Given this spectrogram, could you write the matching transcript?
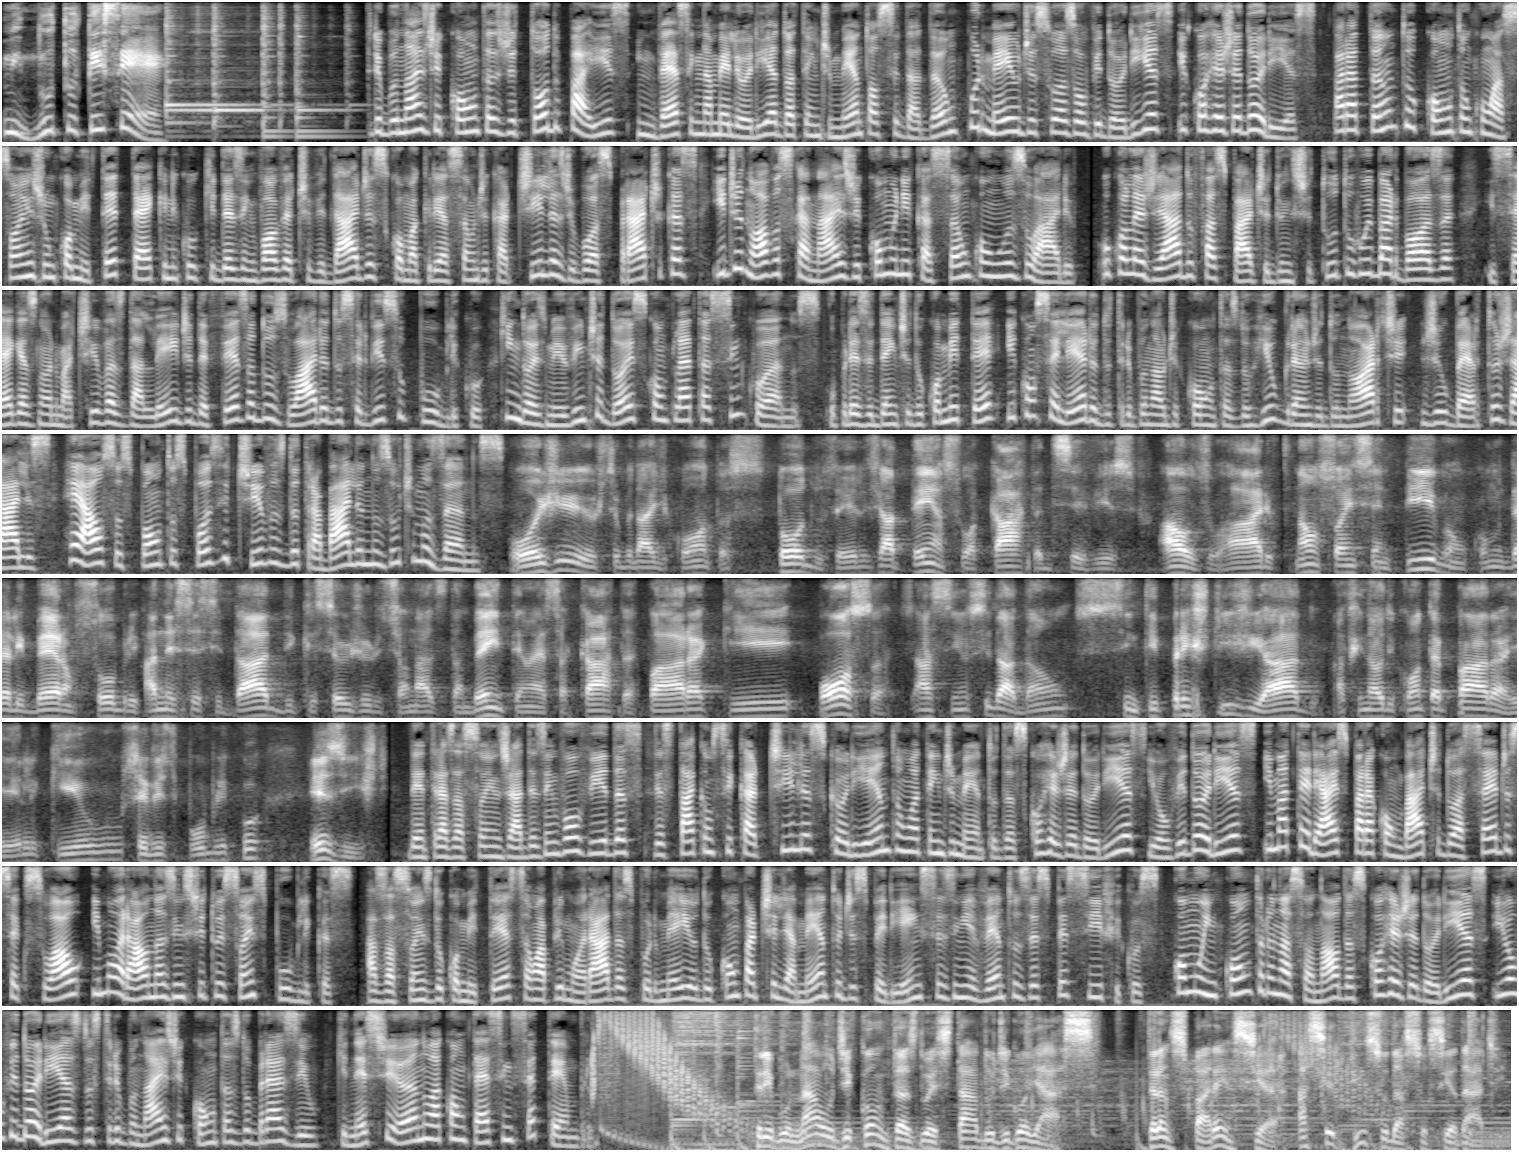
Minuto TCE. Tribunais de contas de todo o país investem na melhoria do atendimento ao cidadão por meio de suas ouvidorias e corregedorias. Para tanto, contam com ações de um comitê técnico que desenvolve atividades como a criação de cartilhas de boas práticas e de novos canais de comunicação com o usuário. O colegiado faz parte do Instituto Rui Barbosa e segue as normativas da Lei de Defesa do Usuário do Serviço Público, que em 2022 completa cinco anos. O presidente do comitê e conselheiro do Tribunal de Contas do Rio Grande do Norte, Gilberto Jales, realça os pontos positivos do trabalho nos últimos anos. Hoje, os tribunais de contas, todos eles, já têm a sua carta de serviço ao usuário, não só incentivam, como deliberam sobre a necessidade de que seus jurisdicionados também tenham essa carta para que possa, assim, o cidadão se sentir prestigiado. Afinal de contas, é para ele que o serviço público existe. Dentre as ações já desenvolvidas, destacam-se cartilhas que orientam o atendimento das corregedorias e ouvidorias e materiais para combate do assédio sexual e moral nas instituições públicas. As ações do comitê são aprimoradas por meio do compartilhamento de experiências em eventos específicos, como o Encontro Nacional das Corregedorias e Ouvidorias dos Tribunais de Contas do Brasil, que neste ano acontece em setembro. Tribunal de Contas do Estado de Goiás. Transparência a serviço da sociedade.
